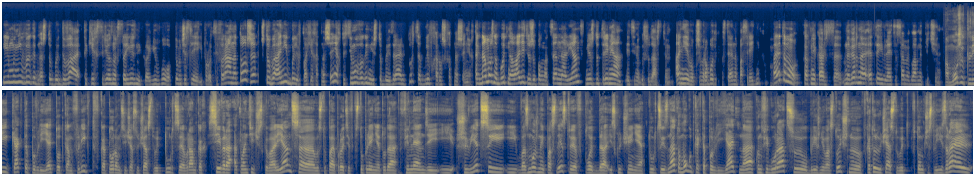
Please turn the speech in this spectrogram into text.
и ему невыгодно, чтобы два таких серьезных союзника его, в том числе и против Ирана тоже, чтобы они были в плохих отношениях, то есть ему выгоднее, чтобы Израиль и Турция были в хороших отношениях. Тогда можно будет наладить уже полноценный альянс между тремя этими государствами. Они, в общем, работают постоянно посредником. Поэтому, как мне кажется, наверное, это является самой главной причиной. А может ли как-то повлиять тот конфликт, в котором сейчас участвует Турция в рамках Североатлантического альянса, выступая против вступления туда Финляндии и Швеции, и возможные последствия, вплоть до исключения Турции из НАТО, могут как-то повлиять на конфигурацию ближневосточную, в которой участвует в том числе Израиль?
